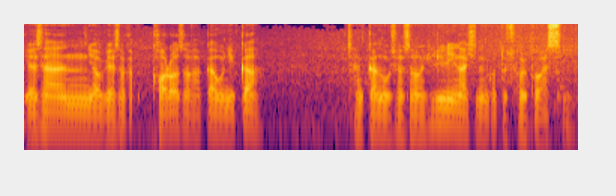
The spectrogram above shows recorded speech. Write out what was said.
예산역에서 가- 걸어서 가까우니까 잠깐 오셔서 힐링하시는 것도 좋을 것 같습니다.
